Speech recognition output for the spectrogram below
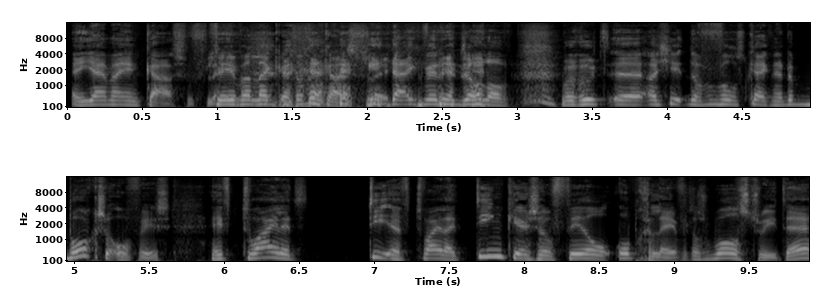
en jij mij een kaassoufflé. Vind je wel lekker, toch een kaassoufflé? ja, ik ben er dol op. Maar goed, uh, als je dan vervolgens kijkt naar de box office, heeft Twilight Twilight tien keer zoveel opgeleverd als Wall Street. Hè?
